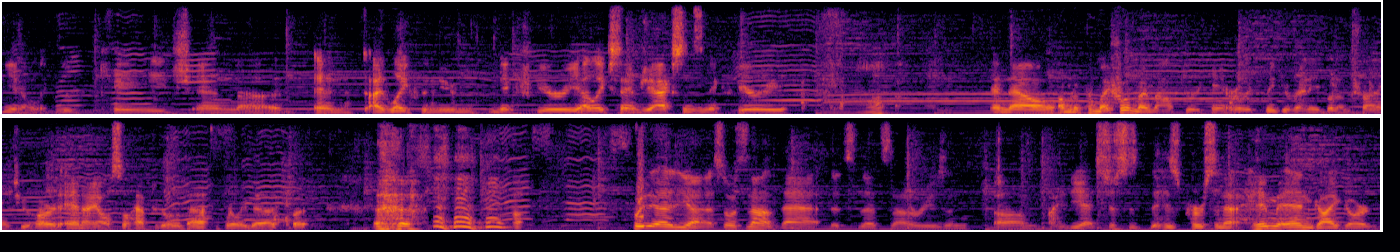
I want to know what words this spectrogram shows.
you know like Luke Cage and uh, and I like the new Nick Fury I like Sam Jackson's Nick Fury Uh-huh. and now I'm gonna put my foot in my mouth because I can't really think of any, but I'm trying too hard, and I also have to go to the bathroom really bad. But, but yeah, yeah. So it's not that. That's that's not a reason. Um, I, yeah, it's just his, his person. Him and Guy Gardner.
